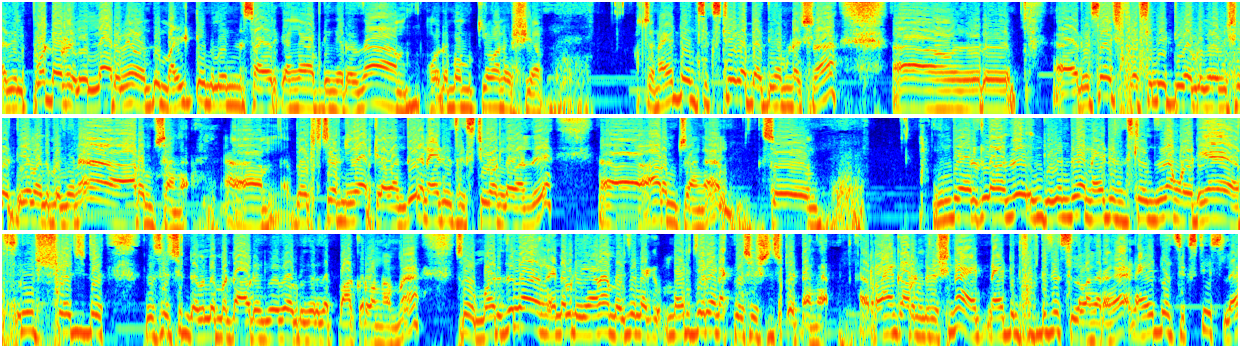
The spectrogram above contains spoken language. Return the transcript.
அதில் போட்டவர்கள் எல்லாருமே வந்து மல்டி மில்லியனர்ஸ் ஆயிருக்காங்க அப்படிங்கிறது தான் ரொம்ப முக்கியமான விஷயம். ஸோ நைன்டீன் சிக்ஸ்டியில் பார்த்திங்க அப்படின்னா ஒரு ரிசர்ச் ஃபெசிலிட்டி அப்படிங்கிற விஷயத்தையே வந்து பார்த்தீங்கன்னா ஆரம்பிச்சாங்க. வெப்ஸ்டர் நியூயார்க்கில் வந்து நைன்டீன் சிக்ஸ்டி ஒனில் வந்து ஆரம்பித்தாங்க ஆரம்பிச்சாங்க. ஸோ இந்த இடத்துல வந்து இங்கே வந்து நைன்டீன் சிக்ஸ்டி வந்து அவங்களுடைய ஃபுல் ரிசர்ச் அண்ட் டெவலப்மெண்ட் அப்படிங்கிறது அப்படிங்கிறத பார்க்குறோம் நம்ம. ஸோ மருதில் அவங்க என்ன பண்ணுறாங்கன்னா மெர்ஜர் மெர்ஜர் அண்ட் அக்வசிஷன்ஸ் போயிட்டாங்க. ரேங்க் ஆர்கனைசேஷன் நைன்டீன் ஃபிஃப்டி சிக்ஸில் வாங்குறாங்க. நைன்டீன் சிக்ஸ்டீஸில்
